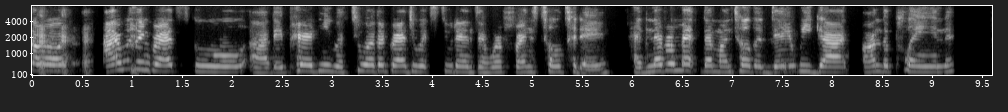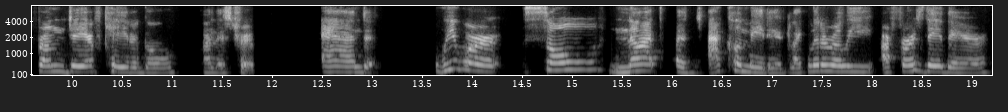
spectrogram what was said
So I was in grad school. Uh, they paired me with two other graduate students, and we're friends till today. Had never met them until the day we got on the plane from JFK to go on this trip. And we were so not acclimated, like literally our first day there,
